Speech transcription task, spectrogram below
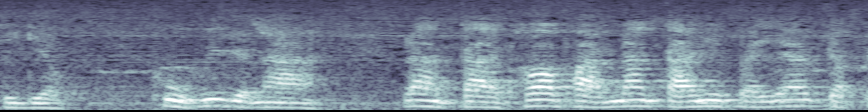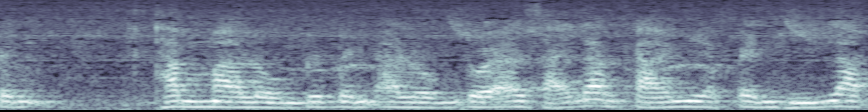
ทีเดียว ผู้พิจารณาร่างกายพอผ่านร่างกายนี้ไปแล้วจะเป็นธรรมารมณ์เป็นอารมณ์ โดยอาศัยร่างกายเนี่ยเป็นหินลับ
